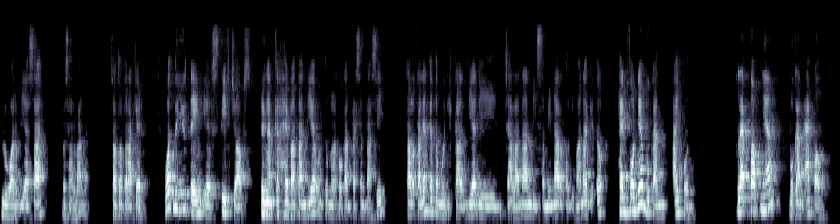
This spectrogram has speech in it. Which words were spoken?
luar biasa besar banget. Contoh terakhir, what do you think if Steve Jobs dengan kehebatan dia untuk melakukan presentasi, kalau kalian ketemu di dia di jalanan, di seminar atau di mana gitu, handphonenya bukan iPhone, laptopnya bukan Apple,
